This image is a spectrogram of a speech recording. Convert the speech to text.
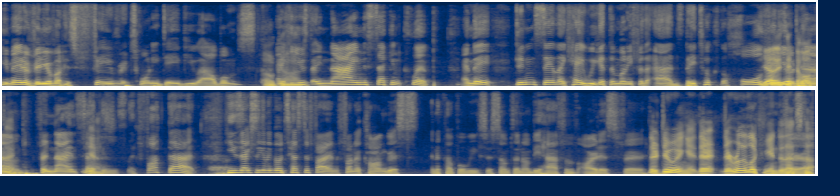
he made a video about his favorite twenty debut albums, Oh, and he used a nine second clip, and they didn't say like, "Hey, we get the money for the ads." They took the whole Yeah, video the down thing. for nine seconds. Like fuck that. He's actually gonna go testify in front of Congress in a couple weeks or something on behalf of artists for They're doing it. They're they're really looking into that for, stuff.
